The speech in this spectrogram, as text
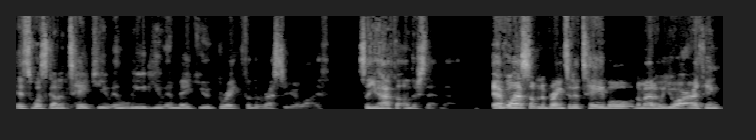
is what's going to take you and lead you and make you great for the rest of your life. So you have to understand that. Everyone has something to bring to the table, no matter who you are. I think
